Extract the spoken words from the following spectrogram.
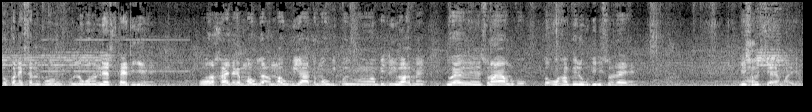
तो कनेक्शन को उन लोगों ने नेस्ट कह दिए हैं। और हर जगह मऊ मऊ भी आया तो मऊ भी कोई बिजली विभाग में जो है सुनाया उनको तो वहाँ भी लोग भी नहीं सुन रहे हैं। ये समस्या है हमारे यहाँ।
